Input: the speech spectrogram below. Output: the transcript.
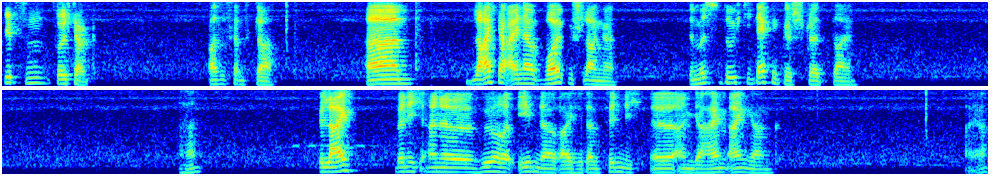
gibt es einen Durchgang. Das ist ganz klar. Ähm, Leiche einer Wolkenschlange. Sie müsste durch die Decke gestürzt sein. Vielleicht, wenn ich eine höhere Ebene erreiche, dann finde ich äh, einen geheimen Eingang. Ah ja.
